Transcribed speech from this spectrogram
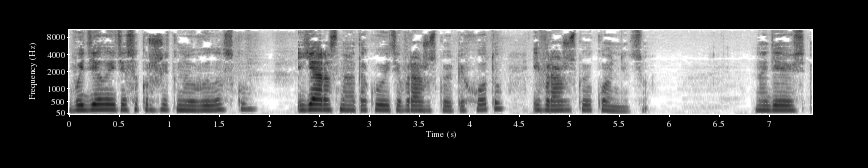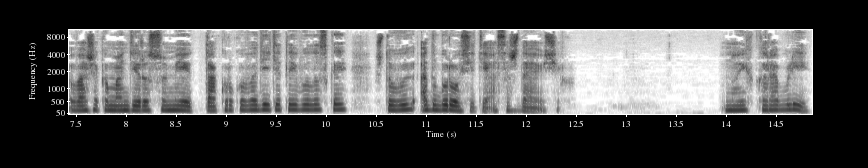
Вы делаете сокрушительную вылазку, яростно атакуете вражескую пехоту и вражескую конницу. Надеюсь, ваши командиры сумеют так руководить этой вылазкой, что вы отбросите осаждающих. Но их корабли...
